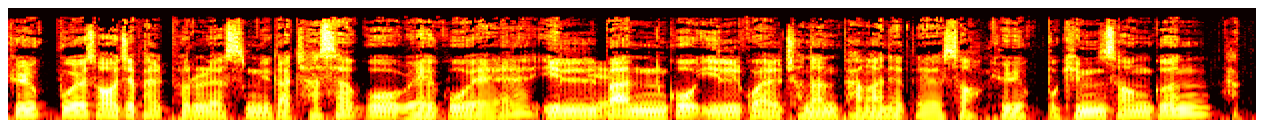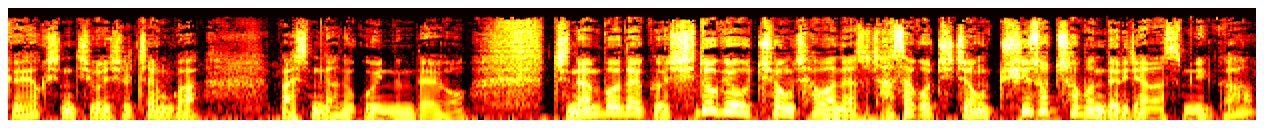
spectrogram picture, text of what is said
교육부에서 어제 발표를 했습니다. 자사고 외고의 일반고 일괄 전환 방안에 대해서 교육부 김성근 학교혁신지원실장과 말씀 나누고 있는데요. 지난번에 그 시도교육청 차원에서 자사고 지정 취소 처분 내리지 않았습니까?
